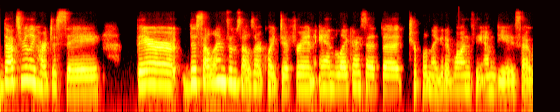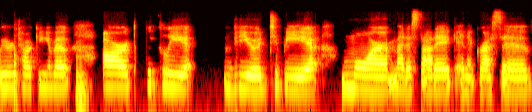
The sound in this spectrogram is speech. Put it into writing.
that's really hard to say they're the cell lines themselves are quite different and like i said the triple negative ones the mdas that we were talking about mm. are typically viewed to be more metastatic and aggressive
